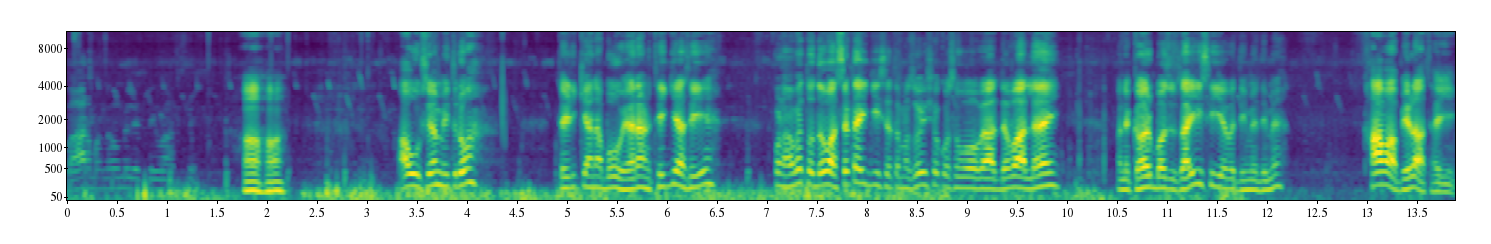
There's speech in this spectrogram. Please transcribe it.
બારમાં નવ મિનિટની વાત છે. હા હા. આવું છે મિત્રો. તડક્યાના બહુ હેરાન થઈ ગયા છે એ પણ હવે તો દવા સટાઈ ગઈ છે તમે જોઈ શકો છો હવે આ દવા લઈ અને ઘર બાજુ જઈએ છીએ હવે ધીમે ધીમે. ખાવા ભેળા થઈ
